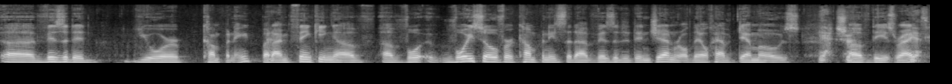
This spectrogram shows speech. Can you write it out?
uh, visited your company, but I'm thinking of, of vo- voiceover companies that I've visited in general. They'll have demos Yeah, sure. of these, right? Yes.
